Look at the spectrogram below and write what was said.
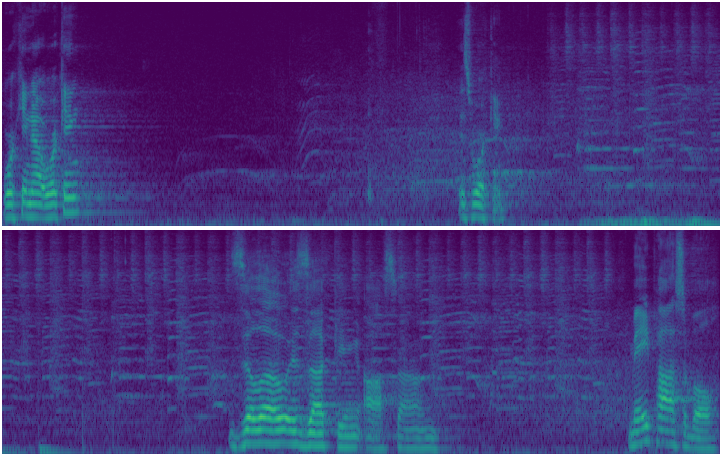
Working, not working? Is working. Zillow is zucking awesome. Made possible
